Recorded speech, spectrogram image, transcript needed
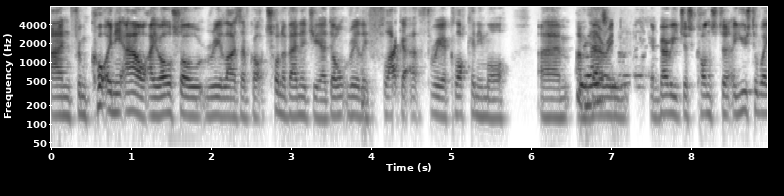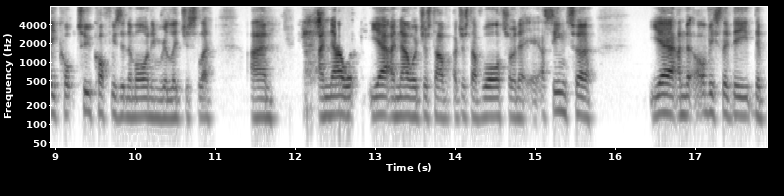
and from cutting it out, I also realize I've got a ton of energy. I don't really flag it at three o'clock anymore. Um, I'm yes. very, I'm very just constant. I used to wake up two coffees in the morning religiously, um, and now, yeah, and now I just have, I just have water, and it, I seem to, yeah, and obviously the the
